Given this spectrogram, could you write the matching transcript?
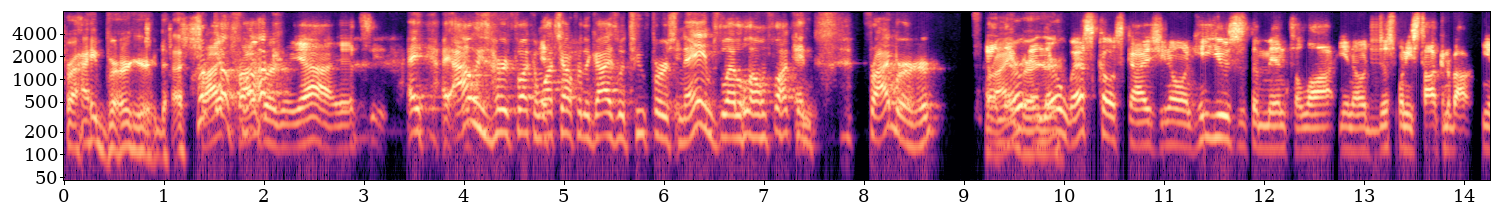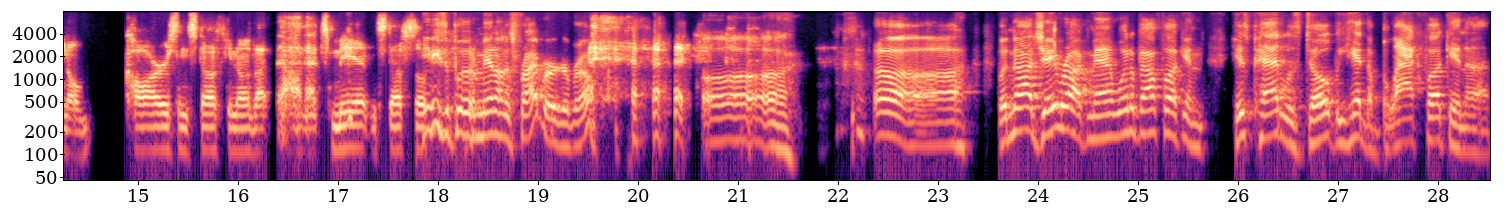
Fry burger, dog. Fry, the fuck? Freiburger. Yeah, it's Hey, I I always heard fucking watch out for the guys with two first names, let alone fucking Freiburger. and Fry they're, and they're. West Coast guys, you know, and he uses the mint a lot, you know, just when he's talking about you know cars and stuff, you know that ah, that's mint and stuff. So He needs to put a mint on his Freiburger, bro. Oh, Uh, but nah, J Rock, man. What about fucking his pad was dope. He had the black fucking uh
